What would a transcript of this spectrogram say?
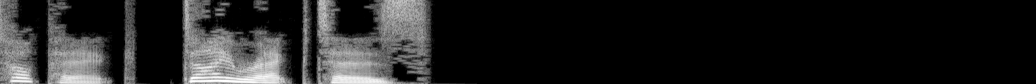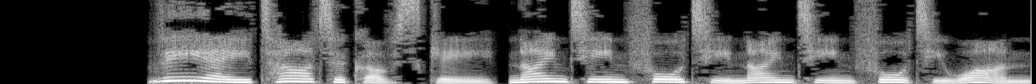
Topic: Directors. V. A. Tartakovsky (1940–1941),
